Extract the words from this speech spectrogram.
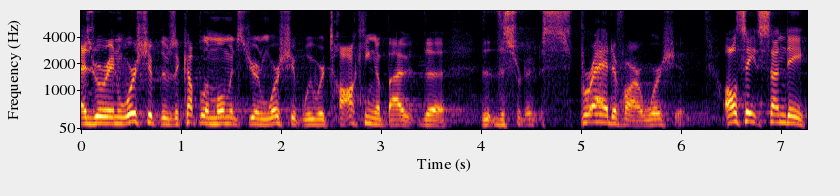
as we were in worship, there was a couple of moments during worship we were talking about the, the, the sort of spread of our worship. All Saints Sunday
